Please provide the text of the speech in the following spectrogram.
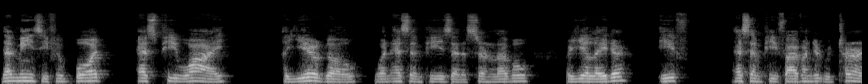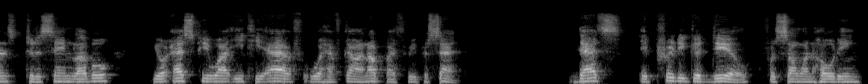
That means if you bought SPY a year ago when S&P is at a certain level, a year later, if S&P 500 returns to the same level, your SPY ETF will have gone up by 3%. That's a pretty good deal for someone holding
